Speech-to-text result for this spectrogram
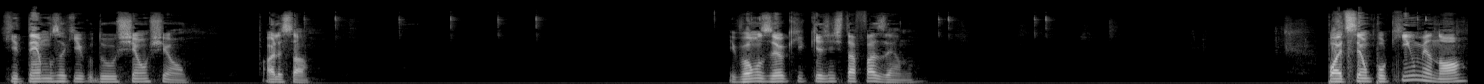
que temos aqui do Xion Xion. Olha só. E vamos ver o que, que a gente está fazendo. Pode ser um pouquinho menor,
